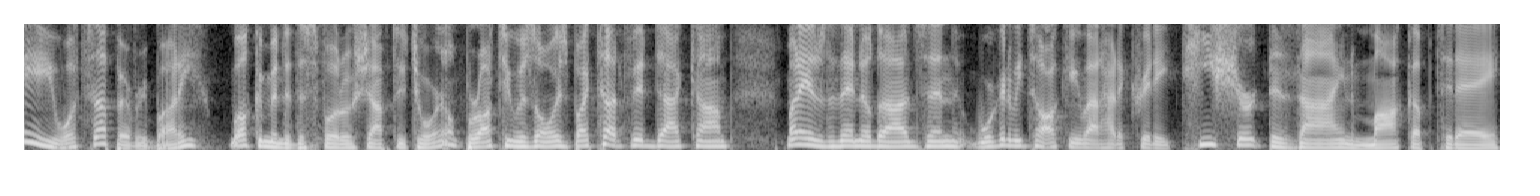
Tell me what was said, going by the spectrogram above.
Hey, what's up, everybody? Welcome into this Photoshop tutorial brought to you as always by tutvid.com. My name is Nathaniel Dodson. We're going to be talking about how to create a t shirt design mockup today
